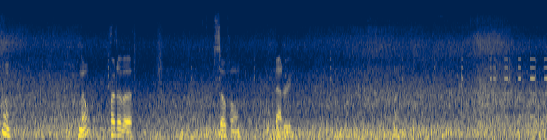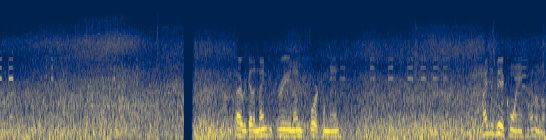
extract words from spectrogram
Hmm. No, part of a cell phone battery. All right, we got a 93, 94 coming in. Might just be a coin. I don't know.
